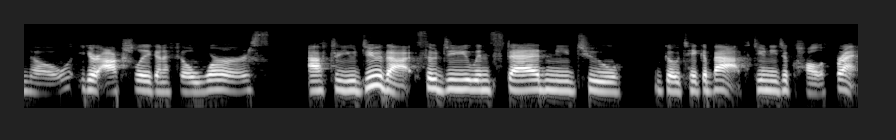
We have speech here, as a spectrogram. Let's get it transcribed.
no you're actually going to feel worse after you do that so do you instead need to go take a bath do you need to call a friend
